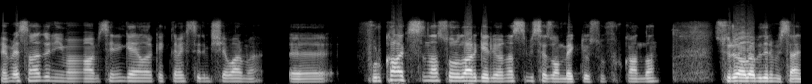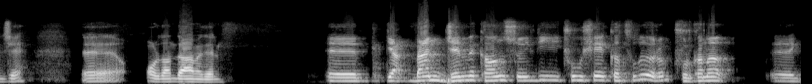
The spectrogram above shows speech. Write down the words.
Emre sana döneyim abi. Senin genel olarak eklemek istediğin bir şey var mı? Ee, Furkan açısından sorular geliyor. Nasıl bir sezon bekliyorsun Furkan'dan? Süre alabilir mi sence? Ee, oradan devam edelim. Ee, ya ben Cem ve Kaan'ın söylediği çoğu şeye katılıyorum. Furkan'a e,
